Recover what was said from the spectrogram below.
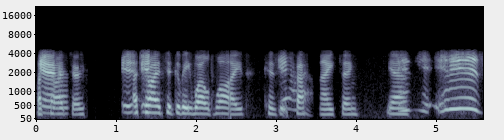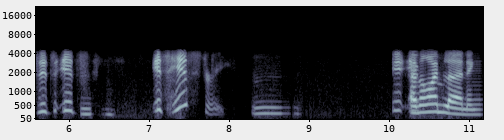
I try to. It, I try to be worldwide because Yeah. it's fascinating. Yeah. it, it is. It's it's Mm. it's history. Mm. It, and I'm learning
